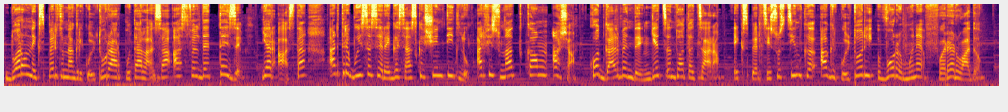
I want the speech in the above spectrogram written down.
Doar un expert în agricultură ar putea lansa astfel de teze, iar asta ar trebui să se regăsească și în titlu. Ar fi sunat cam așa. Cod galben galben de îngheț în toată țara. Experții susțin că agricultorii vor rămâne fără roadă.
